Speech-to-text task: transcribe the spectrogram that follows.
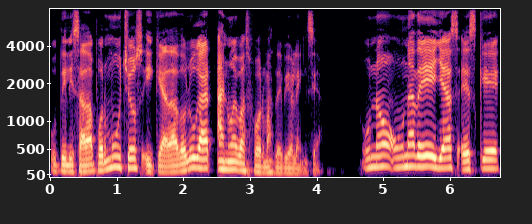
utilizada por muchos y que ha dado lugar a nuevas formas de violencia. Uno, una de ellas es que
